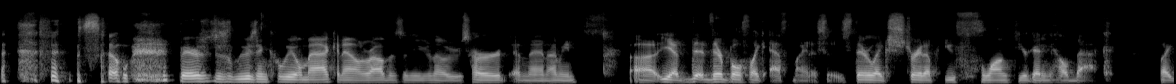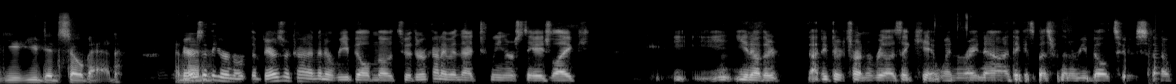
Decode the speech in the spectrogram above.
so Bears just losing Khalil Mack and Allen Robinson, even though he was hurt. And then I mean, uh, yeah, they're both like F minuses. They're like straight up, you flunked, you're getting held back. Like you you did so bad. And Bears, then, I think are, the Bears are kind of in a rebuild mode too. They're kind of in that tweener stage, like you, you know, they're I think they're starting to realize they can't win right now. I think it's best for them to rebuild too. So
